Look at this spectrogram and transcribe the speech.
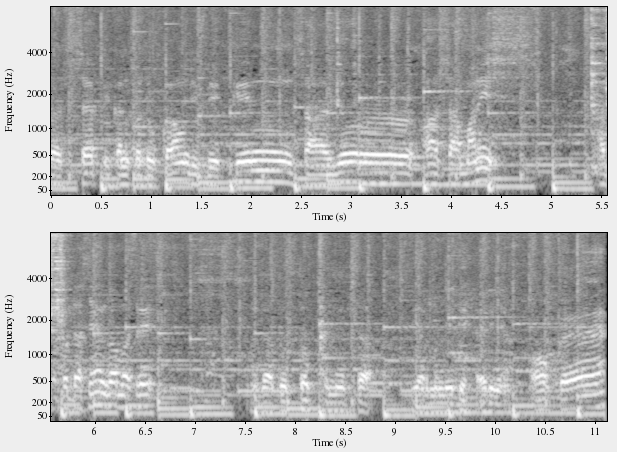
resep ikan kedukang dibikin sayur asam manis. Ada pedasnya enggak basri? Ada tutup pemirsa biar mendidih airnya. Oke.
